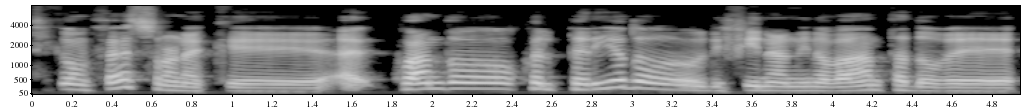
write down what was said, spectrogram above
Ti confesso, non è che... Eh, quando quel periodo di fine anni 90 dove eh,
